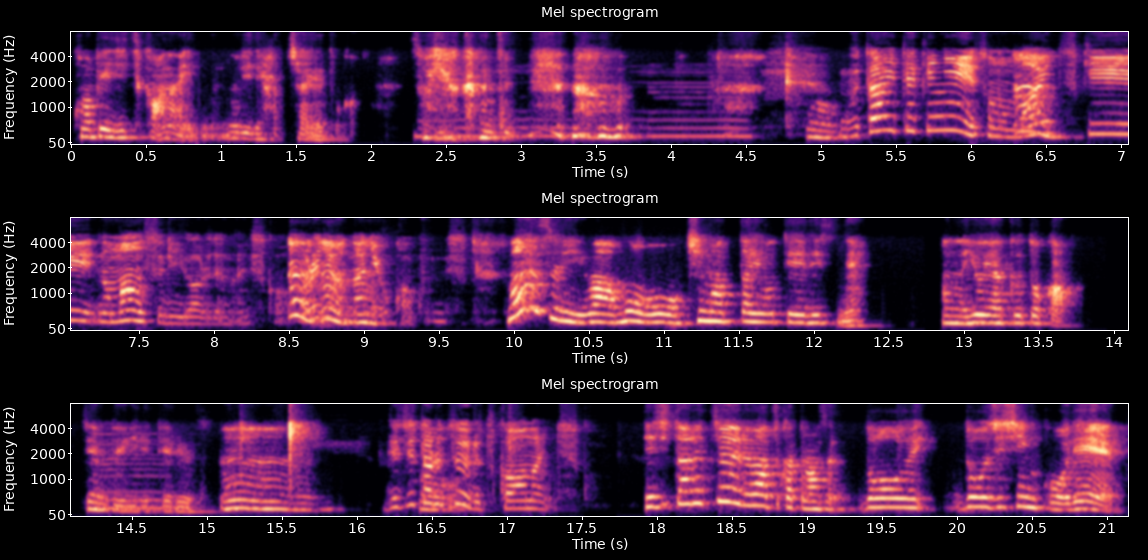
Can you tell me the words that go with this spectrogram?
このページ使わない、塗りで貼っちゃえとか、そういう感じ。具体的にそのん毎月のマンスリーがあるじゃないですか。うんあれには何を書くんですか？マンスリーはもう決まった予定ですね。あの予約とか全部入れてる。うんうんうん。デジタルツール使わないんですか？デジタルツールは使ってます。同同時進行で、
